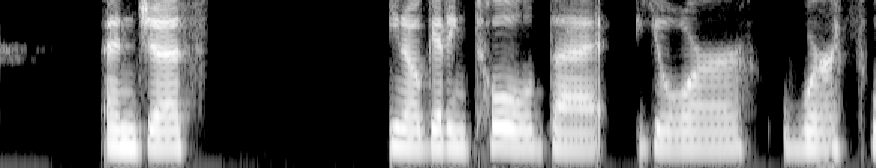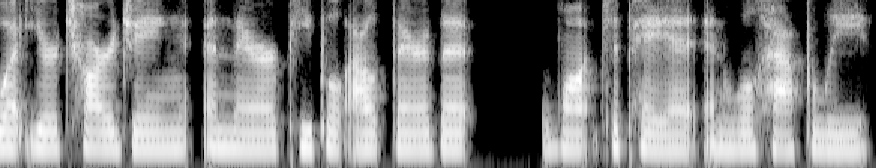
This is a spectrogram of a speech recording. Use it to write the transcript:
and just you know getting told that you're worth what you're charging and there are people out there that want to pay it and will happily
